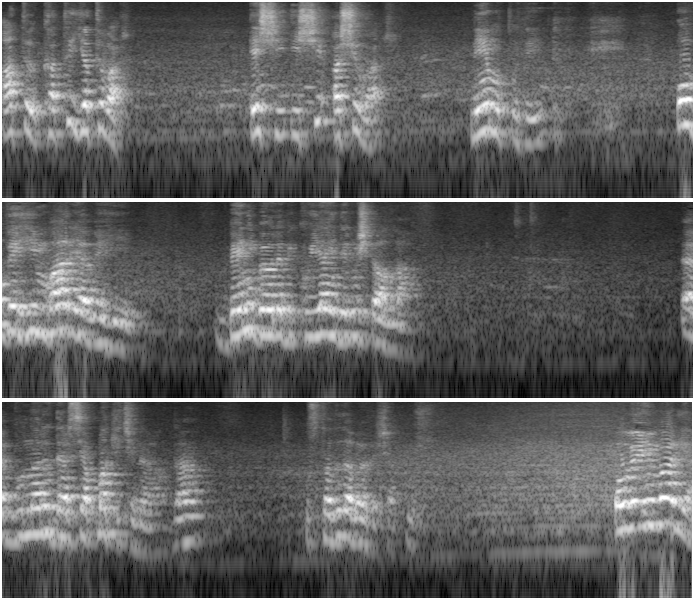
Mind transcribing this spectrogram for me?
Atı, katı, yatı var. Eşi, işi, aşı var. Neye mutlu değil? O vehim var ya vehim. Beni böyle bir kuyuya indirmişti Allah. E, bunları ders yapmak için herhalde. Ustadı da böyle şey yapmış. O vehim var ya.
